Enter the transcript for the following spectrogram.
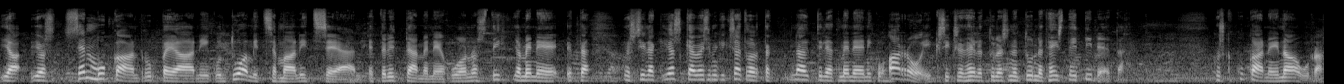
Ja jos sen mukaan rupeaa niin kuin tuomitsemaan itseään, että nyt tämä menee huonosti, ja menee, että jos, siinä, jos käy esimerkiksi ajatella, että näyttelijät menee niin kuin aroiksi, että heille tulee sellainen tunne, että heistä ei pidetä, koska kukaan ei naura,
